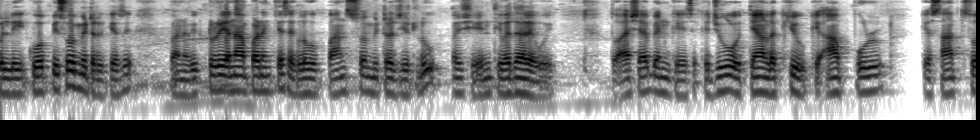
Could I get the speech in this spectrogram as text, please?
ઓલી ગોપી સો મીટર કહે છે. પણ વિક્ટોરિયા ના પાડીને કહે છે કે લગભગ પાંચસો મીટર જેટલું હશે, એનાથી વધારે હોય. તો આશાબેન કહે છે કે જુઓ, ત્યાં લખ્યું કે આ પુલ કે સાતસો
